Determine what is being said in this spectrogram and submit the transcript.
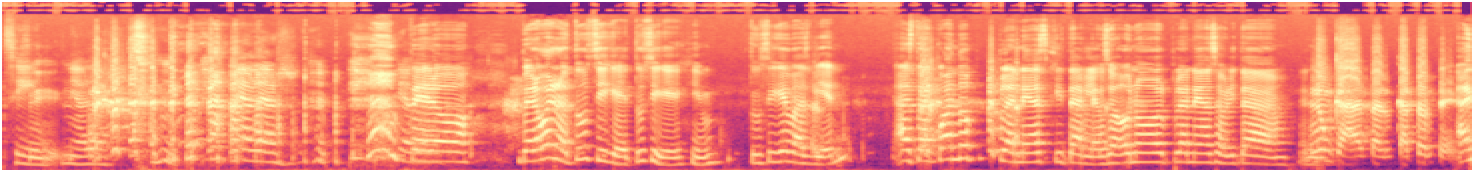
sí, ni hablar ni hablar Ni hablar. Pero, pero bueno, tú sigue, tú sigue, Jim. Tú sigue, vas bien. ¿Hasta cuándo planeas quitarle? O sea, ¿o no planeas ahorita? en- Nunca, hasta los 14. Ay.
